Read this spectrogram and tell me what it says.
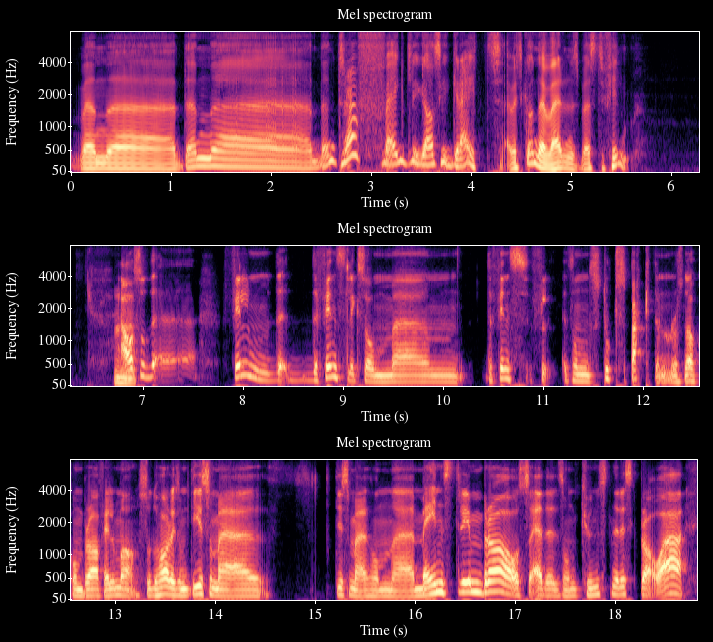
Men uh, den, uh, den traff egentlig ganske greit. Jeg vet ikke om det er verdens beste film. Ja, altså, det, film Det, det fins liksom um, Det fins et sånn stort spekter når du snakker om bra filmer. Så du har liksom de som er De som er sånn eh, mainstream bra, og så er det sånn kunstnerisk bra. Og jeg,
